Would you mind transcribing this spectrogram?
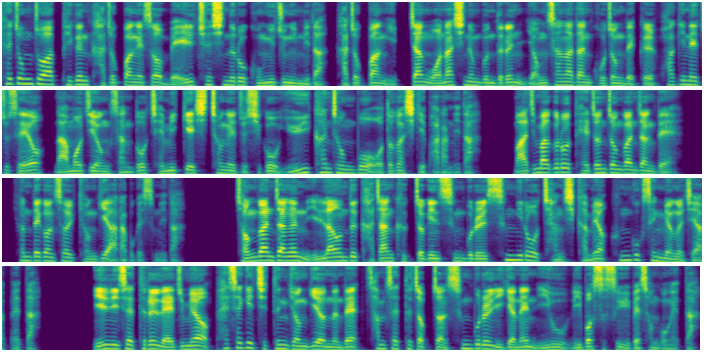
최종 조합 픽은 가족방에서 매일 최신으로 공유 중입니다. 가족방 입장 원하시는 분들은 영상 하단 고정 댓글 확인해 주세요. 나머지 영상도 재밌게 시청해 주시고 유익한 정보 얻어가시기 바랍니다. 마지막으로 대전 정관장 대 현대건설 경기 알아보겠습니다. 정관장은 1라운드 가장 극적인 승부를 승리로 장식하며 흥국생명을 제압했다. 1, 2세트를 내주며 패색이 짙은 경기였는데 3세트 접전 승부를 이겨낸 이후 리버스 스윕에 성공했다.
